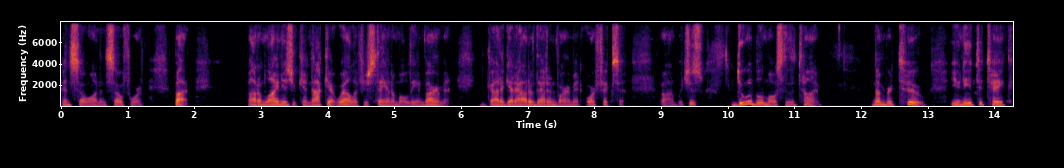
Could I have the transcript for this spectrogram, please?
and so on and so forth. But bottom line is you cannot get well if you stay in a moldy environment. You've got to get out of that environment or fix it, uh, which is doable most of the time. Number two, you need to take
